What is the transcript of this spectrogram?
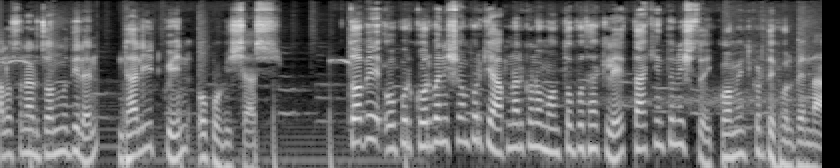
আলোচনার জন্ম দিলেন ঢালিউড কুইন অপবিশ্বাস। তবে ওপর কোরবানি সম্পর্কে আপনার কোনো মন্তব্য থাকলে তা কিন্তু নিশ্চয়ই কমেন্ট করতে ভুলবেন না।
